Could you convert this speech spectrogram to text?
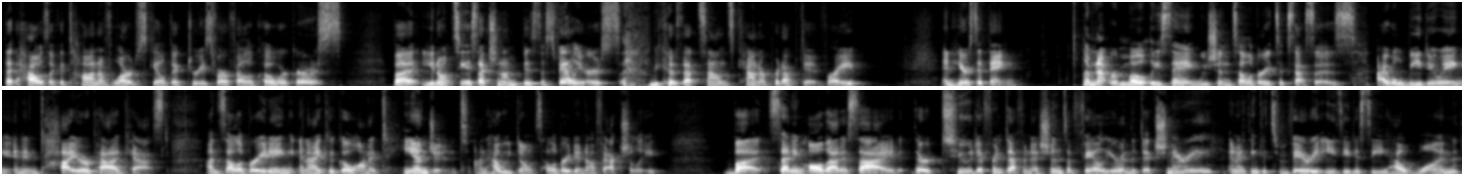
that house like a ton of large scale victories for our fellow coworkers. But you don't see a section on business failures because that sounds counterproductive, right? And here's the thing I'm not remotely saying we shouldn't celebrate successes. I will be doing an entire podcast on celebrating, and I could go on a tangent on how we don't celebrate enough, actually. But setting all that aside, there are two different definitions of failure in the dictionary, and I think it's very easy to see how one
